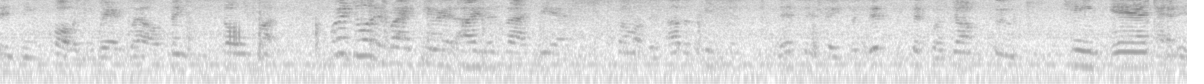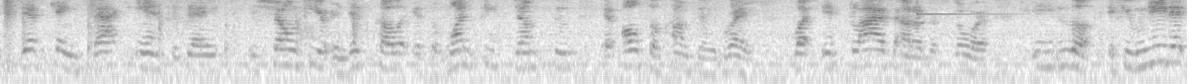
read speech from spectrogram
indeed, Paula, you wear it well. Thank you so much. We're doing it right here at Ida's Idea. Some of the other pieces. This is a, but this particular jumpsuit came in and it just came back in today. It's shown here in this color. It's a one-piece jumpsuit. It also comes in gray, but it flies out of the store. Look, if you need it,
